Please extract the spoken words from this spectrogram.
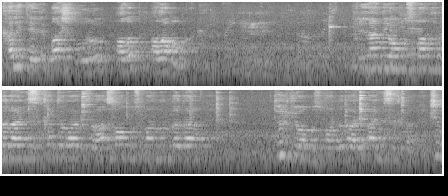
Kaliteli başvuru alıp alamamak. Finlandiya ombudsmanlığında da aynı sıkıntı var. Fransa ombudsmanlığında da Türkiye ombudsmanlığında da aynı sıkıntı var. Şimdi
